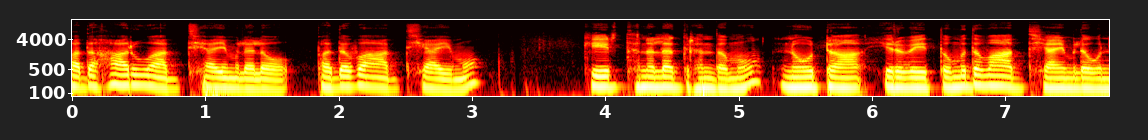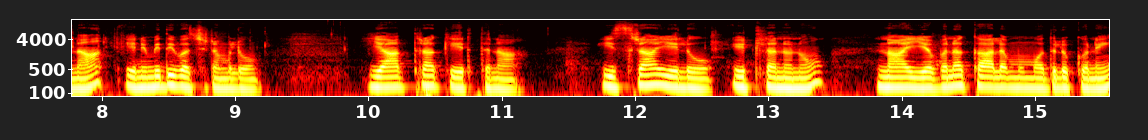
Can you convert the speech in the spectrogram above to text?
పదహారు అధ్యాయములలో పదవ అధ్యాయము కీర్తనల గ్రంథము నూట ఇరవై తొమ్మిదవ అధ్యాయంలో ఉన్న ఎనిమిది వచనములు. యాత్రా కీర్తన. ఇస్రాయేలు ఇట్లనును నా యవన కాలము మొదలుకొని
